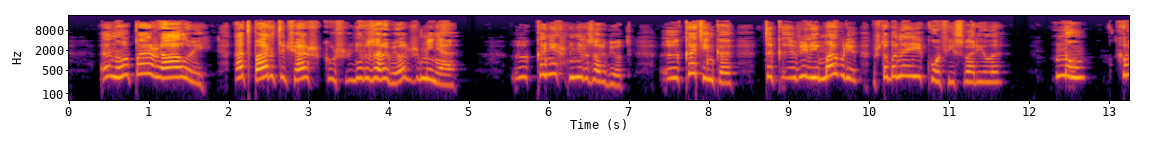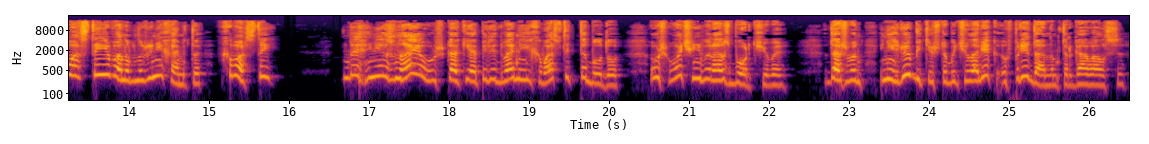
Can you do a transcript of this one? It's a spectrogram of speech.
— Ну, пожалуй, от пары-то чашку уж не разорвешь меня. Э, — Конечно, не разорвет. Э, Катенька, так вели Мавре, чтобы она ей кофе сварила. — Ну, хвастай, Ивановна, женихами-то, хвастай. — Да не знаю уж, как я перед вами и хвастать-то буду. Уж очень вы разборчивы. Даже вон не любите, чтобы человек в приданном торговался.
